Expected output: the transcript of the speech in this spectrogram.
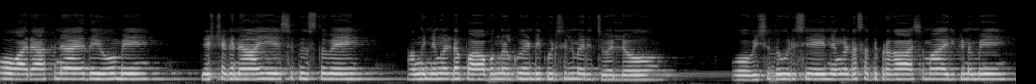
ഓ ആരാധനായ ദൈവമേ രക്ഷകനായ യേശുക്രിസ്തുവേ അങ്ങ് ഞങ്ങളുടെ പാപങ്ങൾക്ക് വേണ്ടി കുരിശിൽ മരിച്ചുവല്ലോ. ഓ വിശുദ്ധ കുരിശേ ഞങ്ങളുടെ സത്യപ്രകാശമായിരിക്കണമേ.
